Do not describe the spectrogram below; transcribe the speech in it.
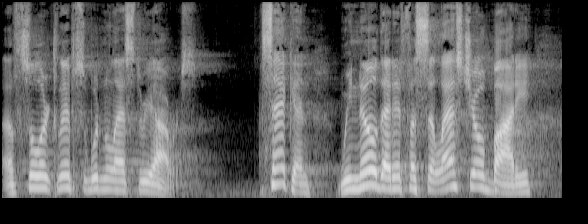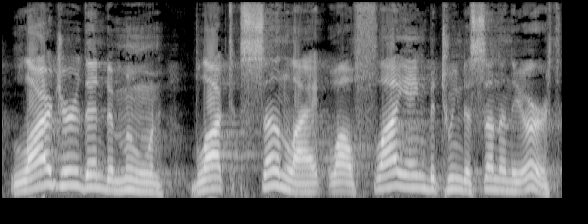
a solar eclipse wouldn't last three hours. Second, we know that if a celestial body larger than the moon blocked sunlight while flying between the sun and the earth,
